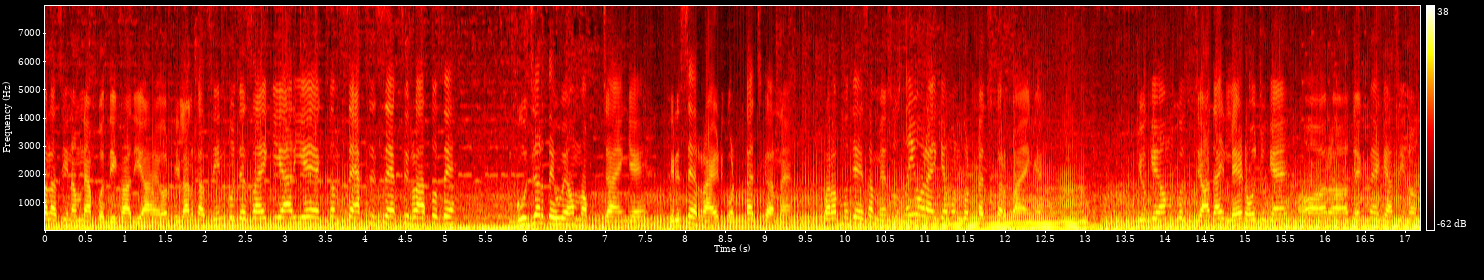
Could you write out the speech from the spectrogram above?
वाला सीन हमने आपको दिखा दिया है और फ़िलहाल का सीन कुछ ऐसा है कि यार ये एकदम सेक्सी सेक्सी रास्तों से गुजरते हुए हम अब जाएँगे, फिर से राइड को टच करना है। पर अब मुझे ऐसा महसूस नहीं हो रहा है कि हम उनको टच कर पाएँगे, क्योंकि हम कुछ ज़्यादा ही लेट हो चुके हैं और देखते हैं क्या सीन होता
